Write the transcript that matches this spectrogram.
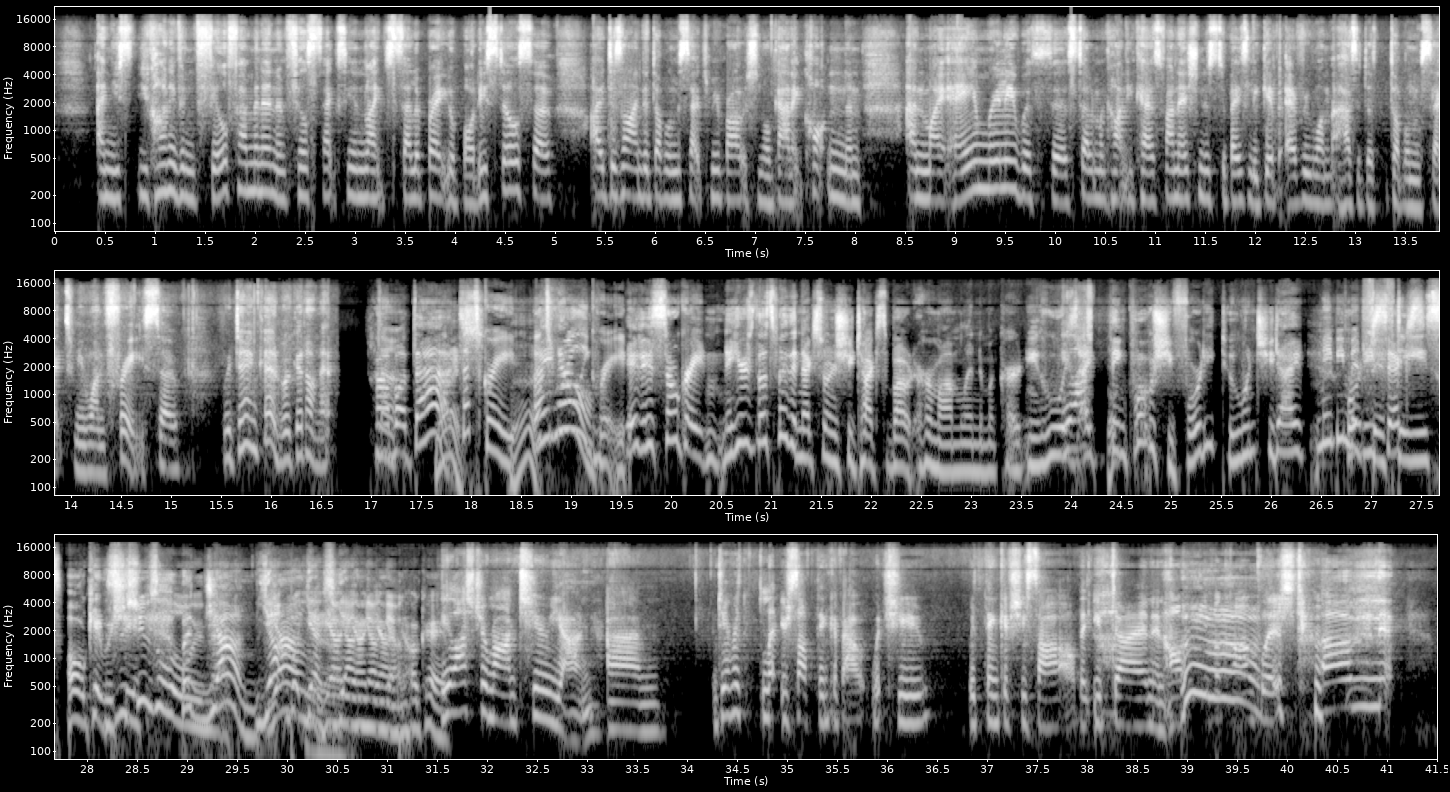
and you, you can't even feel feminine and feel sexy and like celebrate your body still. So I designed a double mastectomy bra, which is an organic cotton. And, and my aim really with the Stella McCartney Cares Foundation is to basically give everyone that has a d- double mastectomy one free. So we're doing good. We're good on it. How about that? Nice. That's great. That's I know. really great. It is so great. And here's let's play the next one. She talks about her mom, Linda McCartney, who was I think what was she 42 when she died? Maybe 46? mid-fifties. Oh, okay, was she? She was a little but older than that. young, Young, but yes, young, young, young. Okay. You lost your mom too young. Um, do you ever let yourself think about what she would think if she saw all that you've done and all that you've accomplished? Um,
